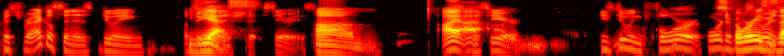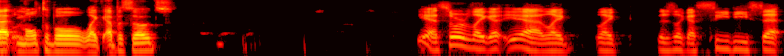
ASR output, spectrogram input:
Christopher Eccleston is doing a big Yes. Finish series Um, I, I this year. He's doing four four different stories. stories. Is that multiple like episodes? Yeah, it's sort of like yeah, like like there's like a CD set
